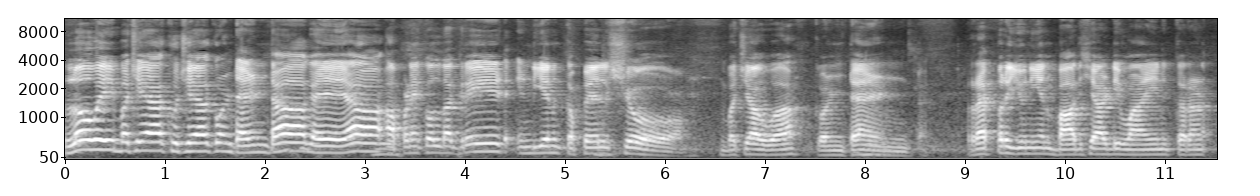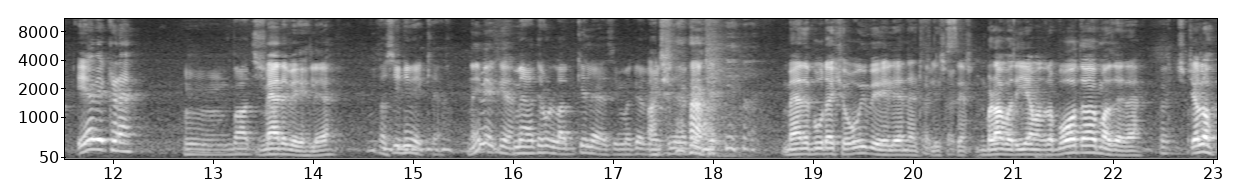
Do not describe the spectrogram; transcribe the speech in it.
ਲੋ ਬਈ ਬਚਿਆ ਖੁਚਿਆ ਕੰਟੈਂਟ ਆ ਗਏ ਆ। ਆਪਣੇ ਕੋਲ ਦਾ ਗ੍ਰੇਟ ਇੰਡੀਅਨ ਕਪਲ ਸ਼ੋ ਬਚਿਆ ਹੁਆ content rapper union Badshah Divine Karan. ਇਹ ਵੇਖਣਾ? ਹੈ? ਹੂੰ ਬਾਤ ਮੈਂ ਤੇ ਵੇਖ ਲਿਆ। ਅਸੀਂ ਨਹੀਂ ਵੇਖਿਆ। ਨਹੀਂ ਵੇਖਿਆ? ਮੈਂ ਤੇ ਹੁਣ ਲੱਭ ਕੇ ਲਿਆ ਸੀ ਮੈਂ ਕਿਹਾ ਵੇਖਨੇ ਆ ਮੈਂ ਤੇ ਪੂਰਾ ਸ਼ੋਅ ਵੀ ਵੇਖ ਲਿਆ ਨੈਟਫਲਿਕਸ ਤੇ। ਬੜਾ ਵਧੀਆ ਮਤਲਬ ਬਹੁਤ ਮਜ਼ੇ ਦਾ। ਹੈ। ਚਲੋ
